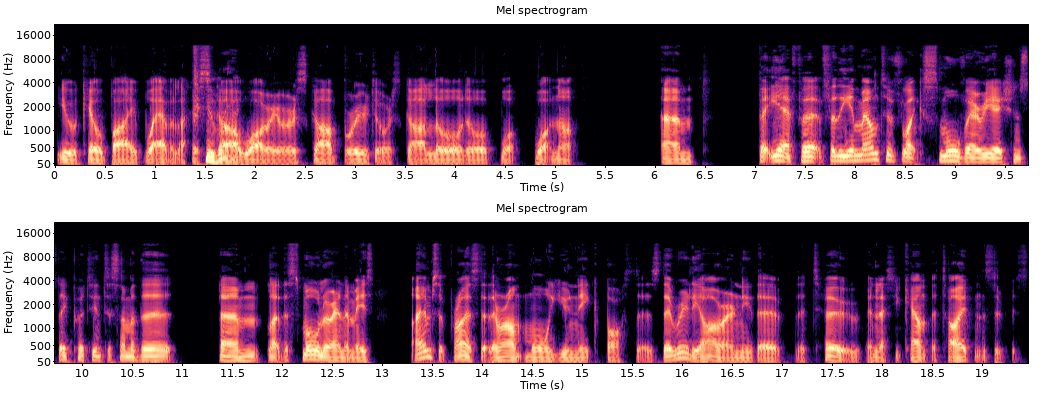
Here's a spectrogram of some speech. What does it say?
you were killed by whatever, like a Skaarj. Warrior or a Skaarj Brute or a Skaarj Lord or what whatnot. Um, but yeah, for for the amount of like small variations they put into some of the um like the smaller enemies, I am surprised that there aren't more unique bosses. There really are only the the two, unless you count the Titans. It's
